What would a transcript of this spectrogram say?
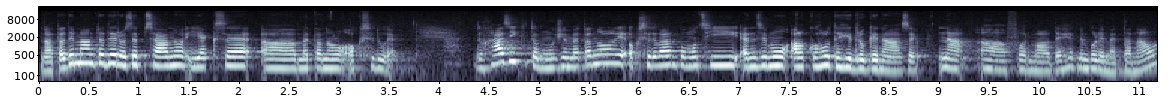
No a tady mám tedy rozepsáno, jak se metanol oxiduje. Dochází k tomu, že metanol je oxidován pomocí enzymu alkohol dehydrogenázy na formaldehyd neboli metanol.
